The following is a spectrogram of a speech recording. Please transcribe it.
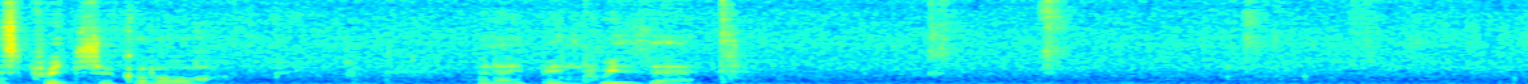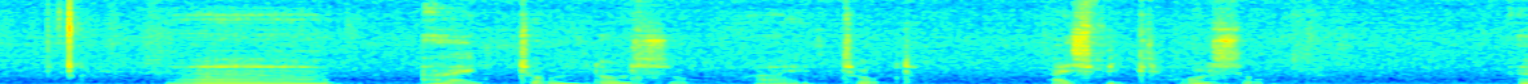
stretch the color and I paint with that. Uh, I told also, I told, I speak also uh,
